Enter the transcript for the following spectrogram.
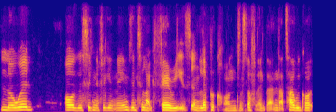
lowered all the significant names into like fairies and leprechauns and stuff like that. And that's how we got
